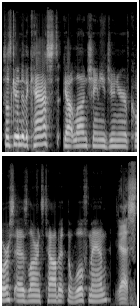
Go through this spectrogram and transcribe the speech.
So let's get into the cast. Got Lon Chaney Jr., of course, as Lawrence Talbot, the Wolf Man. yes,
